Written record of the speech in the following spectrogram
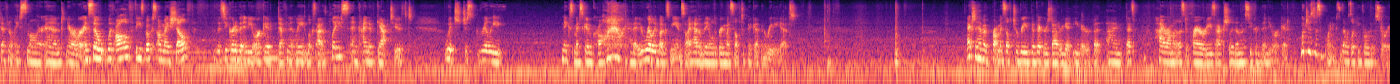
definitely smaller and narrower. And so with all of these books on my shelf, The Secret of the India Orchid definitely looks out of place and kind of gap-toothed, which just really makes my skin crawl when I look at it. It really bugs me, and so I haven't been able to bring myself to pick it up and read it yet. I actually haven't brought myself to read The Vicar's Daughter yet either, but I'm that's higher on my list of priorities actually than The Secret of the India Orchid, which is disappointing since I was looking forward to the story.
